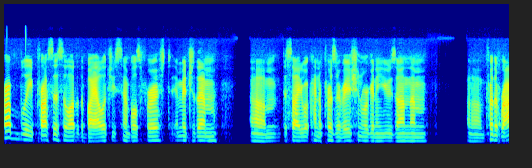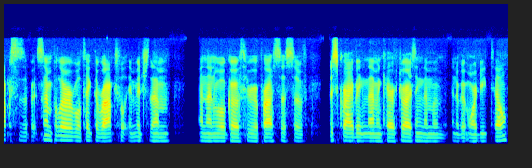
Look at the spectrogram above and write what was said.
probably process a lot of the biology samples first, image them, um, decide what kind of preservation we're going to use on them. Um, for the rocks, is a bit simpler. We'll take the rocks, we'll image them, and then we'll go through a process of describing them and characterizing them in, in a bit more detail.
